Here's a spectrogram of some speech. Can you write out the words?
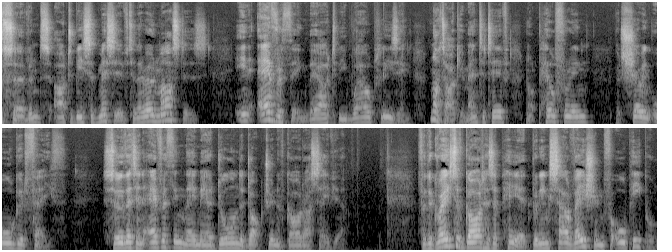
servants are to be submissive to their own masters. In everything they are to be well pleasing, not argumentative, not pilfering, but showing all good faith, so that in everything they may adorn the doctrine of God our Saviour. For the grace of God has appeared, bringing salvation for all people,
